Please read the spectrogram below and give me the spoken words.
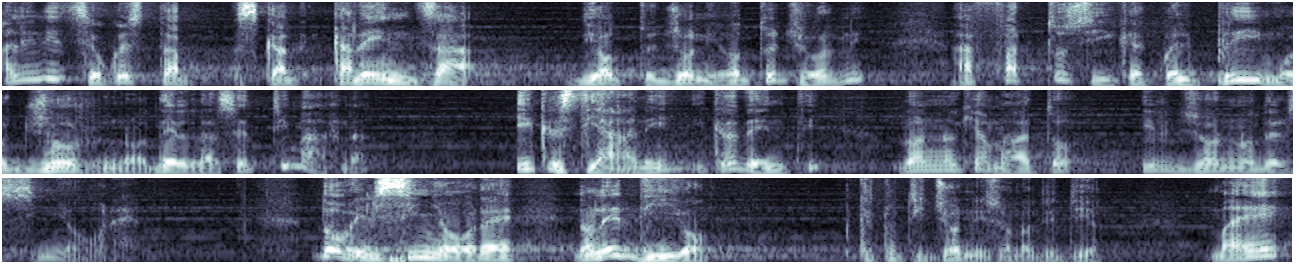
All'inizio questa cadenza di otto giorni in otto giorni ha fatto sì che quel primo giorno della settimana i cristiani, i credenti, lo hanno chiamato il giorno del Signore, dove il Signore non è Dio, perché tutti i giorni sono di Dio, ma è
